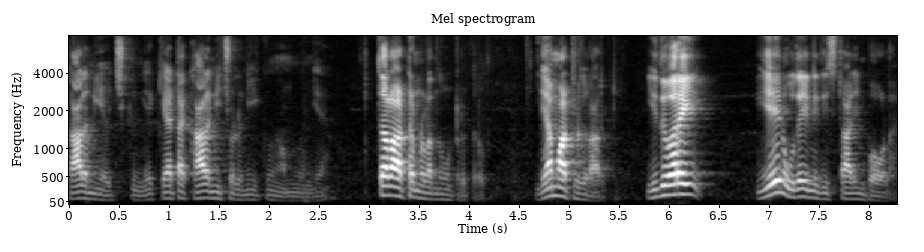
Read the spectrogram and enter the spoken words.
காலனியை வச்சுக்குவீங்க கேட்டால் காலனி சொல்ல நீக்குங்க பித்தலாட்டம் நடந்து கொண்டிருக்கிறது. ஏமாற்றுகிறார்கள் இதுவரை ஏன் உதயநிதி ஸ்டாலின் போகலை?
